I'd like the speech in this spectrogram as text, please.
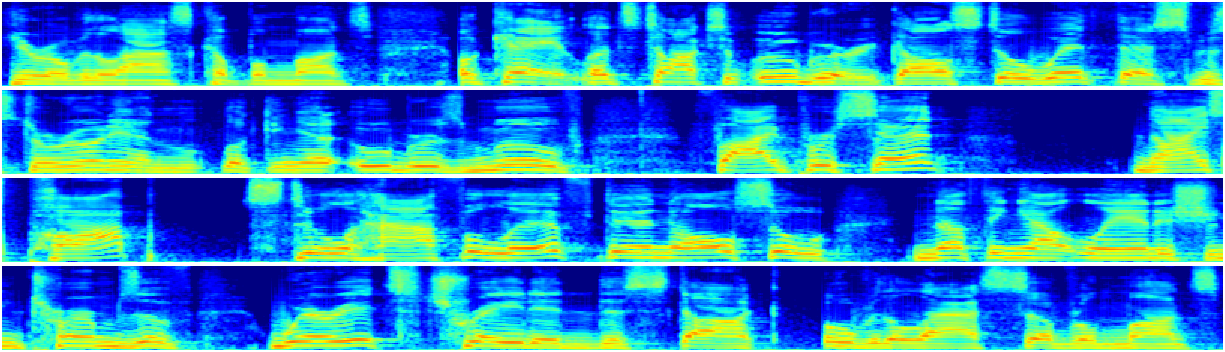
here over the last couple months. Okay, let's talk some Uber. All still with us? Mr. Runian, looking at Uber's move, 5%, nice pop, still half a Lyft, and also nothing outlandish in terms of where it's traded the stock over the last several months.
